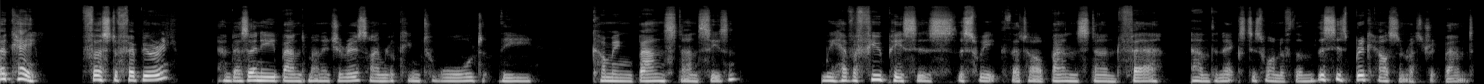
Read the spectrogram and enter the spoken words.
Okay, 1st of February, and as any band manager is, I'm looking toward the coming bandstand season. We have a few pieces this week that are bandstand fair, and the next is one of them. This is Brighouse and Rastrick Band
